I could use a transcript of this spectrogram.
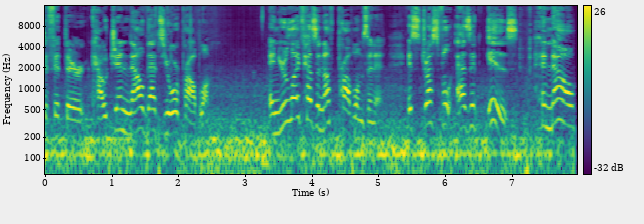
to fit their couch in, now that's your problem. And your life has enough problems in it. It's stressful as it is. And now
